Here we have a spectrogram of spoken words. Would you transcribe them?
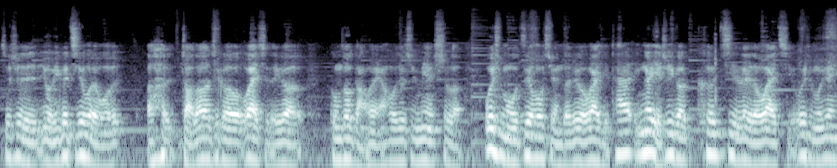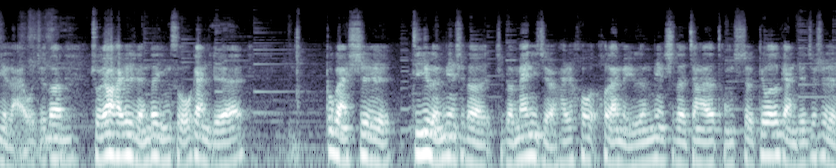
就是有一个机会，我呃找到了这个外企的一个。工作岗位，然后就去面试了。为什么我最后选择这个外企？它应该也是一个科技类的外企。为什么愿意来？我觉得主要还是人的因素。我感觉，不管是第一轮面试的这个 manager，还是后后来每一轮面试的将来的同事，给我的感觉就是，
